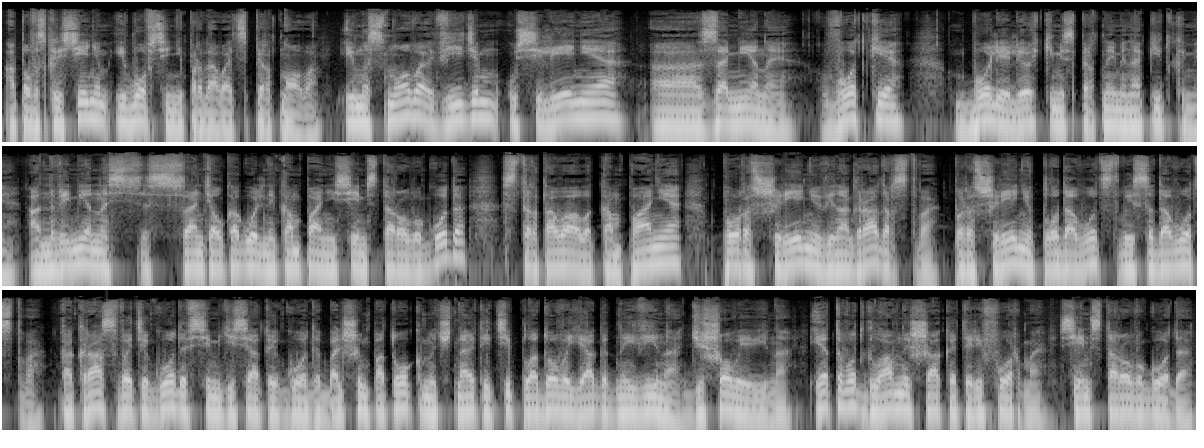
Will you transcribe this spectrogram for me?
а по воскресеньям и вовсе не продавать спиртного. И мы снова видим усиление замены водки более легкими спиртными напитками. Одновременно с антиалкогольной кампанией 1972 года стартовала кампания по расширению виноградарства, по расширению плодоводства и садоводства. Как раз в эти годы, в 70-е годы, большим потоком начинают идти плодово-ягодные вина, дешевые вина. Это вот главный шаг этой реформы 1972 года.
